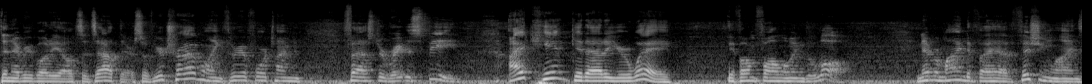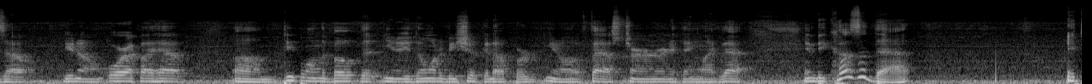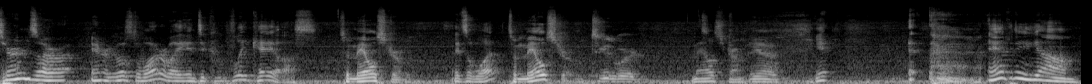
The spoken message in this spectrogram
than everybody else that's out there. So if you're traveling three or four times faster rate of speed, I can't get out of your way if I'm following the law. Never mind if I have fishing lines out, you know, or if I have um, people on the boat that you know you don't want to be shooken up or you know a fast turn or anything like that. And because of that, it turns our intercoastal waterway into complete chaos. It's a maelstrom. It's a what? It's a maelstrom. It's a good word. Maelstrom. Yeah. Yeah. Anthony, um,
